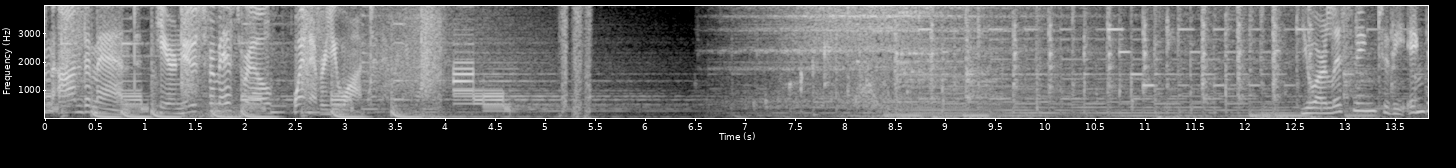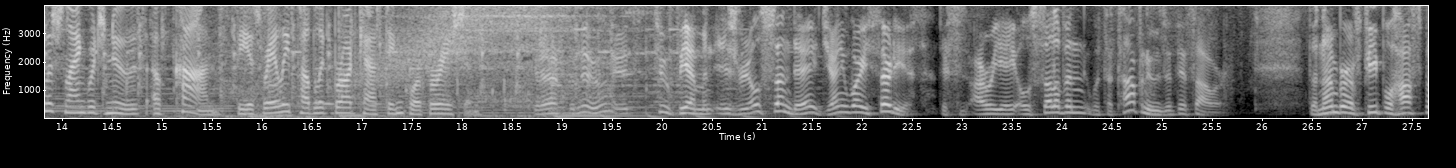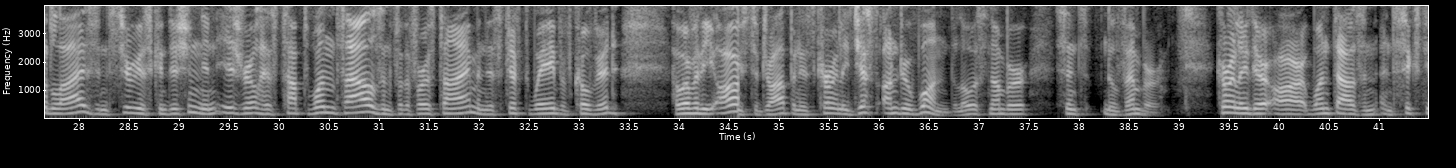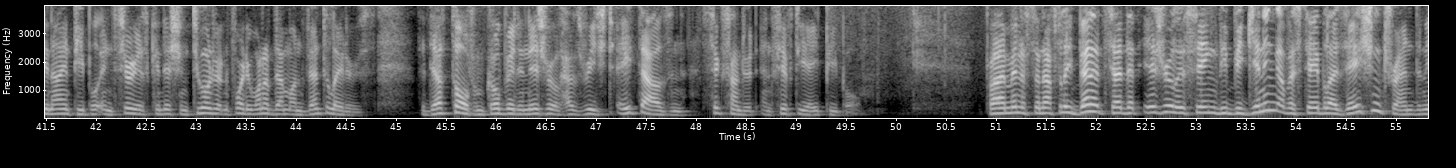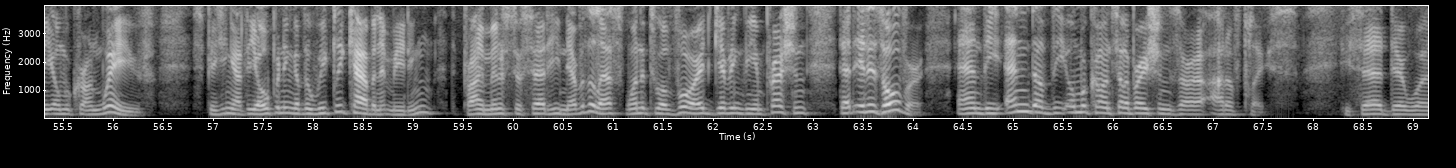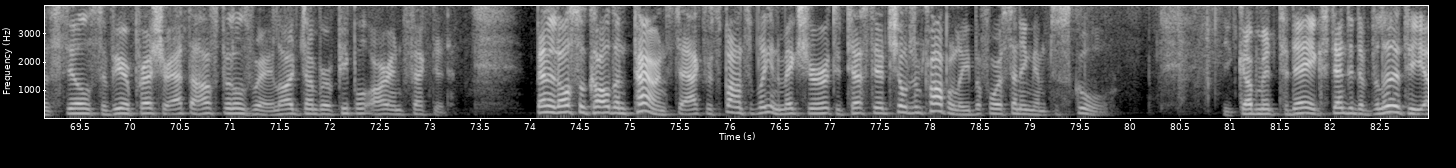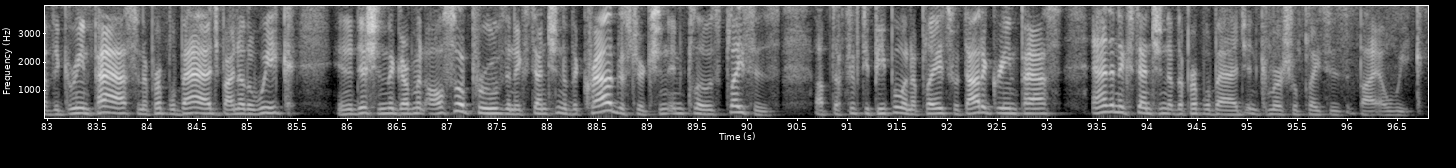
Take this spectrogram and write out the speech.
Kan on demand. Hear news from Israel whenever you want. You are listening to the English language news of Kan, the Israeli Public Broadcasting Corporation. Good afternoon. It's 2 p.m. in Israel, Sunday, January 30th. This is Aryeh O'Sullivan with the top news at this hour. The number of people hospitalized in serious condition in Israel has topped 1,000 for the first time in this fifth wave of COVID. However, the R used to drop and is currently just under one, the lowest number since November. Currently, there are 1,069 people in serious condition, 241 of them on ventilators. The death toll from COVID in Israel has reached 8,658 people. Prime Minister Naftali Bennett said that Israel is seeing the beginning of a stabilization trend in the Omicron wave. Speaking at the opening of the weekly cabinet meeting, the Prime Minister said he nevertheless wanted to avoid giving the impression that it is over and the end of the Omicron celebrations are out of place. He said there was still severe pressure at the hospitals where a large number of people are infected. Bennett also called on parents to act responsibly and make sure to test their children properly before sending them to school. The government today extended the validity of the Green Pass and a Purple Badge by another week. In addition, the government also approved an extension of the crowd restriction in closed places, up to 50 people in a place without a Green Pass, and an extension of the Purple Badge in commercial places by a week.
